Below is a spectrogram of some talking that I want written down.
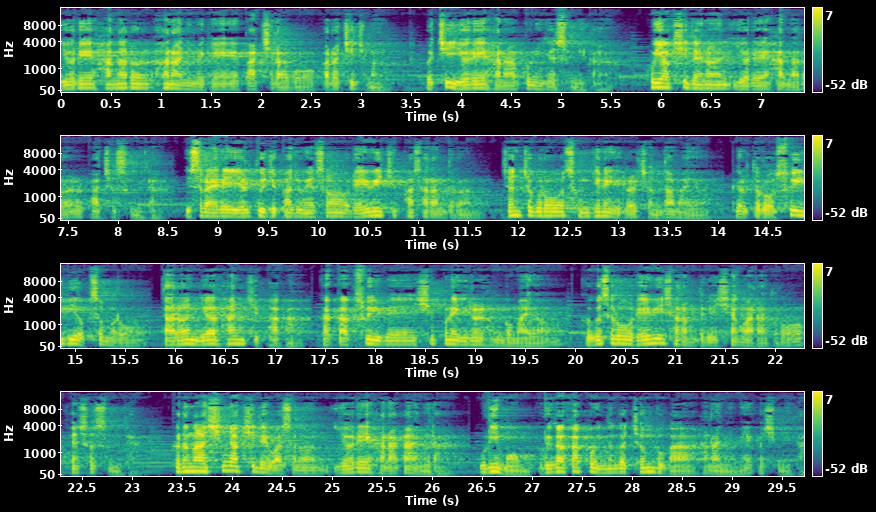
열의 하나를 하나님에게 바치라고 가르치지만 어찌 열의 하나뿐이겠습니까? 구약 시대는 열의 하나를 바쳤습니다. 이스라엘의 열두 지파 중에서 레위 지파 사람들은 전적으로 성전의 일을 전담하여 별도로 수입이 없으므로 다른 열한 지파가 각각 수입의 10분의 1을 헌금하여 그것으로 레위 사람들이 생활하도록 했었습니다. 그러나 신약 시대에 와서는 열의 하나가 아니라 우리 몸, 우리가 갖고 있는 것 전부가 하나님의 것입니다.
